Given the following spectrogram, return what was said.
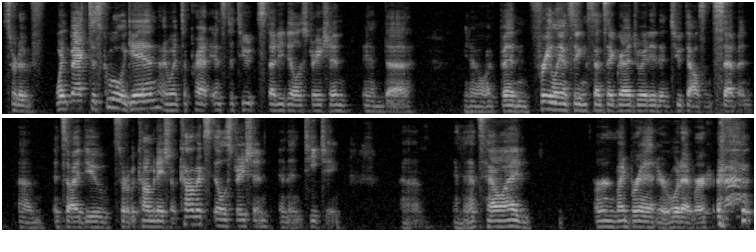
sort of went back to school again. I went to Pratt Institute, studied illustration, and uh, you know, I've been freelancing since I graduated in 2007. Um, and so I do sort of a combination of comics, illustration, and then teaching. Um, and that's how I earn my bread or whatever.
